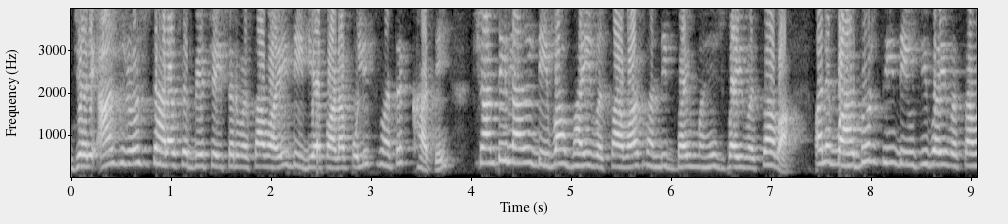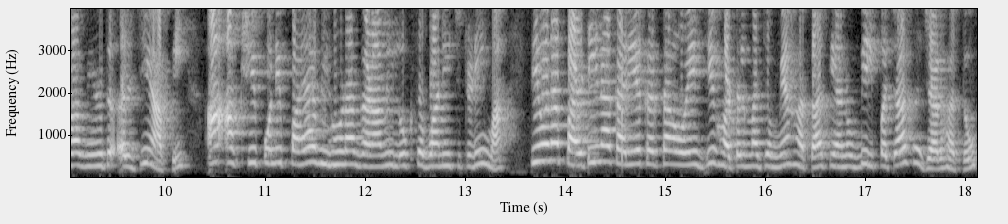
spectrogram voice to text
જ્યારે આજ રોજ ધારાસભ્ય ચૈતર વસાવાએ ડેડિયાપાડા પોલીસ મથક ખાતે શાંતિલાલ દેવાભાઈ વસાવા, સંદીપભાઈ મહેશભાઈ વસાવા અને બહાદુરસિંહ દેવજીભાઈ વસાવા વિરુદ્ધ અરજી આપી આ આક્ષેપોને પાયા વિહોણા ગણાવી લોકસભાની ચૂંટણીમાં તેઓના પાર્ટીના કાર્યકર્તાઓએ જે હોટલમાં જમ્યા હતા, ત્યાંનું બિલ પચાસ હતું.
